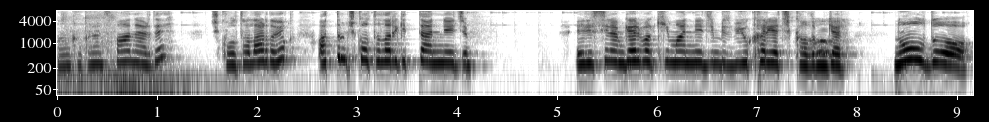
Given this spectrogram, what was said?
Uncle Grandpa nerede? Çikolatalar da yok. Attım çikolataları gitti anneciğim. Elif Sinem gel bakayım anneciğim biz bir yukarıya çıkalım gel. Ne oldu?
